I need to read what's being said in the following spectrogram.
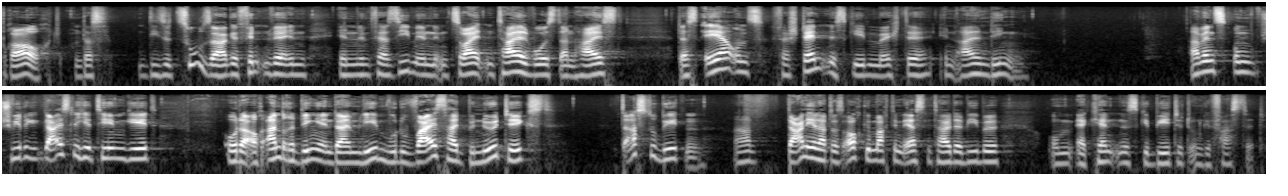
braucht. Und dass diese Zusage finden wir in, in dem Vers 7, in, im zweiten Teil, wo es dann heißt, dass er uns Verständnis geben möchte in allen Dingen. Aber wenn es um schwierige geistliche Themen geht oder auch andere Dinge in deinem Leben, wo du Weisheit benötigst, darfst du beten. Daniel hat das auch gemacht im ersten Teil der Bibel, um Erkenntnis gebetet und gefastet.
